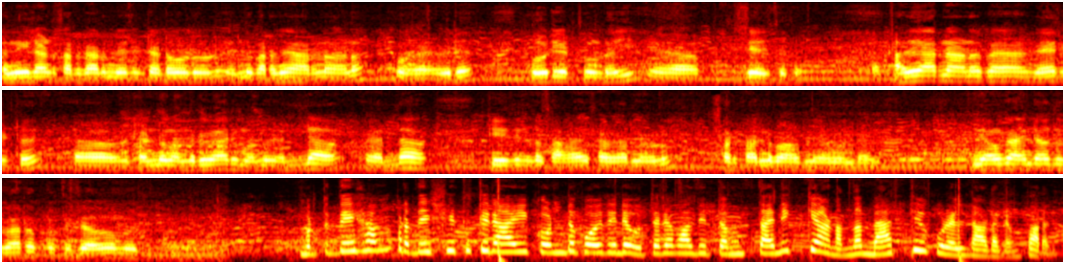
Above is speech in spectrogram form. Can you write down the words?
എന്നെങ്കിലാണ് സർക്കാർ നേരിട്ട് ഇടപെടുകയുള്ളൂ എന്ന് പറഞ്ഞ കാരണമാണ് ഇവർ ഓടിയെടുത്തുകൊണ്ടുപോയി പ്രതിഷേധിച്ചത്. അത് കാരണമാണ് ഇപ്പോൾ നേരിട്ട് രണ്ട് മന്ത്രിമാരും വന്ന് എല്ലാ എല്ലാ രീതിയിലുള്ള സഹായ സഹകരണങ്ങളും സർക്കാരിന്റെ ഭാഗത്ത് ഞങ്ങളുണ്ടായി ഞങ്ങൾക്ക് അതിന്റെ അത് വേറെ പ്രതിഷേധം വരും മൃതദേഹം പ്രതിഷേധത്തിനായി കൊണ്ടുപോയതിന്റെ ഉത്തരവാദിത്തം തനിക്കാണെന്ന് മാത്യു കുഴൽനാടനും പറഞ്ഞു.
